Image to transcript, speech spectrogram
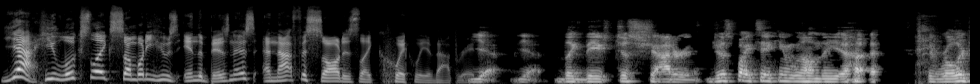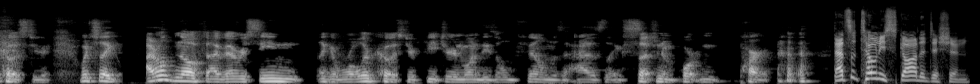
Yeah, he looks like somebody who's in the business, and that facade is like quickly evaporating. Yeah, yeah. Like they just shatter it just by taking him on the uh, the roller coaster, which like I don't know if I've ever seen like a roller coaster feature in one of these old films as like such an important part. That's a Tony Scott addition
